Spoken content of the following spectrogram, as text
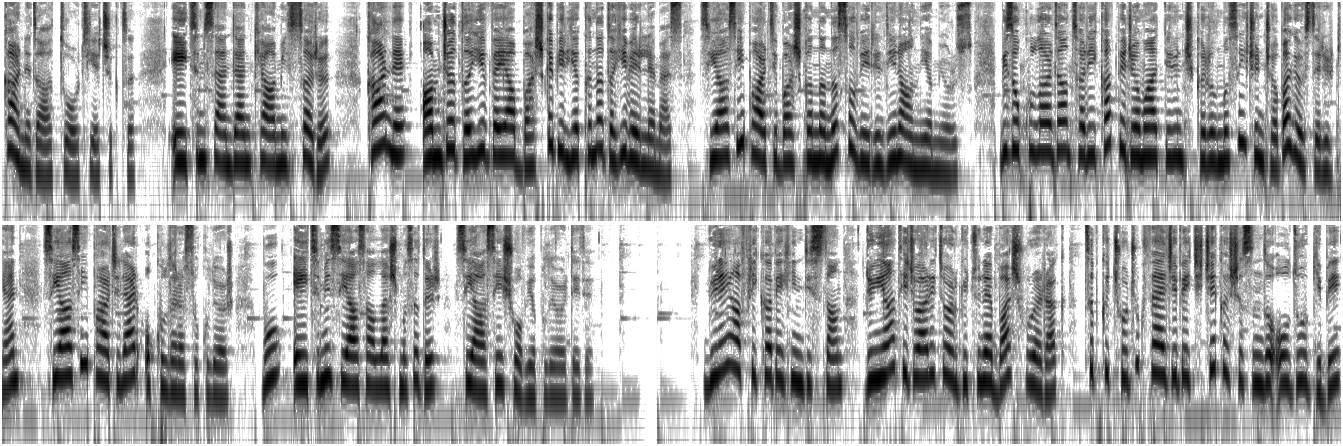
karne dağıttığı ortaya çıktı. Eğitim Senden Kamil Sarı, karne amca, dayı veya başka bir yakına dahi verilemez. Siyasi parti başkanına nasıl verildiğini anlayamıyoruz. Biz okullardan tarikat ve cemaatlerin çıkarılması için çaba gösterirken siyasi partiler okullara sokuluyor. Bu eğitimin siyasallaşmasıdır, siyasi şov yapılıyor dedi. Güney Afrika ve Hindistan Dünya Ticaret Örgütü'ne başvurarak tıpkı çocuk felci ve çiçek aşısında olduğu gibi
